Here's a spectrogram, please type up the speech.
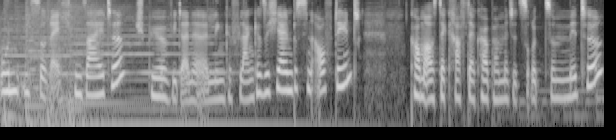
unten zur rechten Seite. Spür, wie deine linke Flanke sich hier ein bisschen aufdehnt. Komm aus der Kraft der Körpermitte zurück zur Mitte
